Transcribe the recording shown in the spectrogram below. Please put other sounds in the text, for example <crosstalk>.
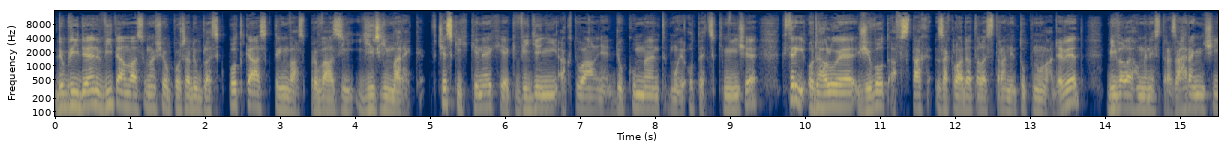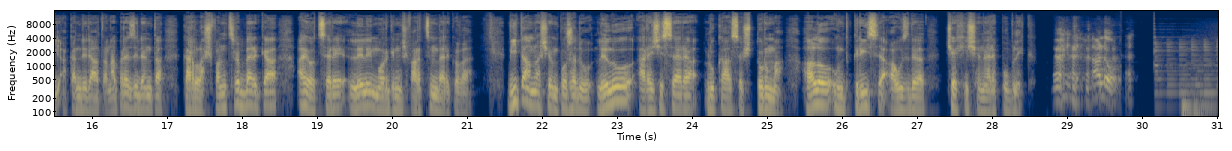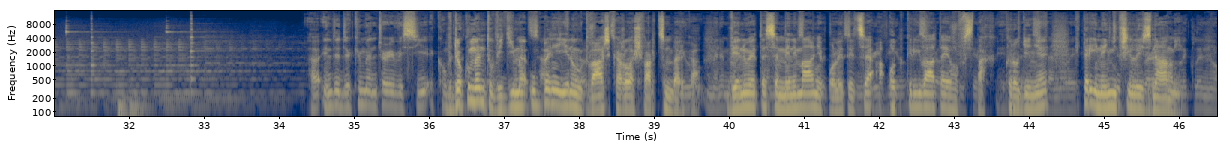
Dobrý den, vítám vás u našeho pořadu Blesk Podcast, kterým vás provází Jiří Marek. V českých kinech je k vidění aktuálně dokument Můj otec kníže, který odhaluje život a vztah zakladatele strany TOP 09, bývalého ministra zahraničí a kandidáta na prezidenta Karla Schwanzerberga a jeho dcery Lily Morgan Schwarzenbergové. Vítám v našem pořadu Lilu a režiséra Lukáse Šturma. Hallo und Krise aus der Tschechischen Republik. <laughs> Hallo. V dokumentu vidíme úplně jinou tvář Karla Schwarzenberga. Věnujete se minimálně politice a odkrýváte jeho vztah k rodině, který není příliš známý.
